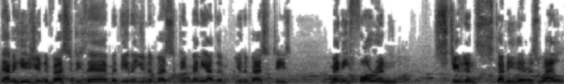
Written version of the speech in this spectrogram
They have a huge universities there, Medina University, many other universities, many foreign students study there as well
